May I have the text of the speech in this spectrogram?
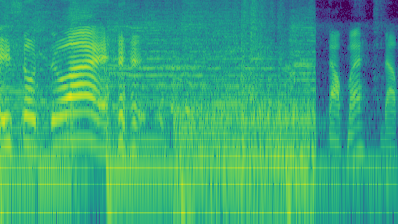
แล้วสุดด้วย ดับไหมดับ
